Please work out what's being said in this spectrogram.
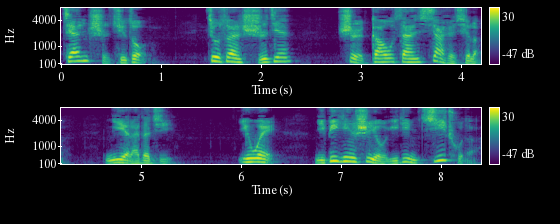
坚持去做。就算时间是高三下学期了，你也来得及，因为你毕竟是有一定基础的。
